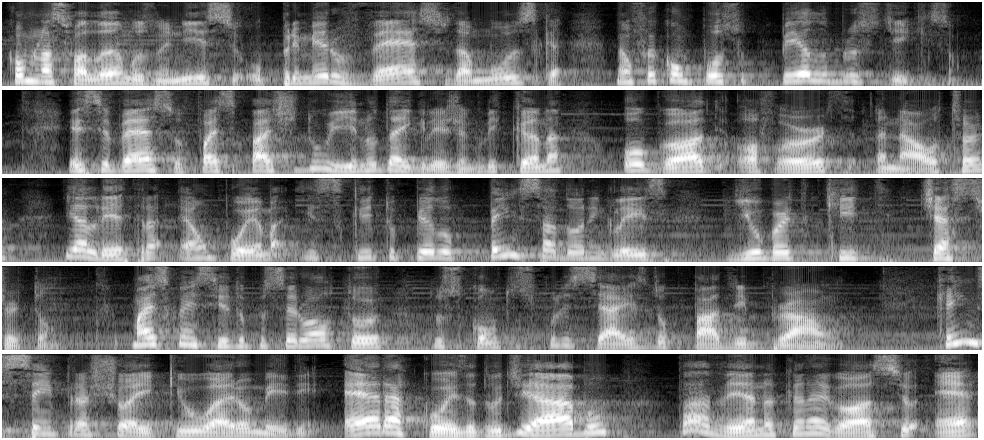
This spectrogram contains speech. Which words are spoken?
Como nós falamos no início, o primeiro verso da música não foi composto pelo Bruce Dickinson. Esse verso faz parte do hino da igreja anglicana O God of Earth an Altar e a letra é um poema escrito pelo pensador inglês Gilbert Keith Chesterton, mais conhecido por ser o autor dos contos policiais do Padre Brown. Quem sempre achou aí que o Iron Maiden era coisa do diabo, tá vendo que o negócio é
